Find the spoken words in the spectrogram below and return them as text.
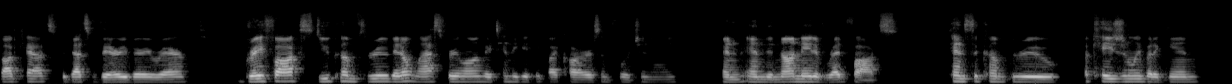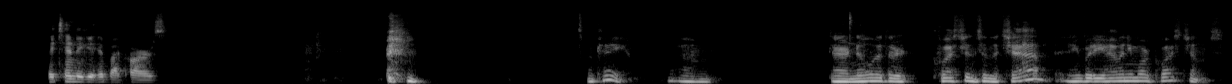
bobcats, but that's very, very rare. Gray fox do come through. They don't last very long. They tend to get hit by cars, unfortunately. And, and the non-native red fox tends to come through occasionally, but again, they tend to get hit by cars. okay. Um, there are no other questions in the chat. Anybody have any more questions?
